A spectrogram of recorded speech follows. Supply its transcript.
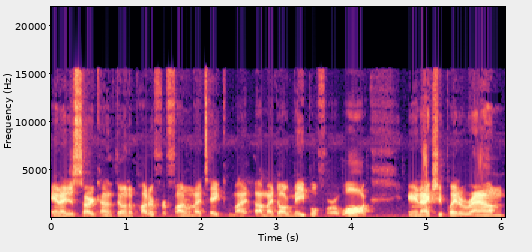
And I just started kind of throwing a putter for fun when I take my uh, my dog Maple for a walk. And I actually played around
